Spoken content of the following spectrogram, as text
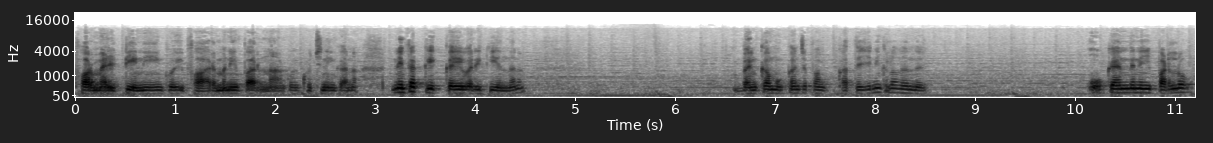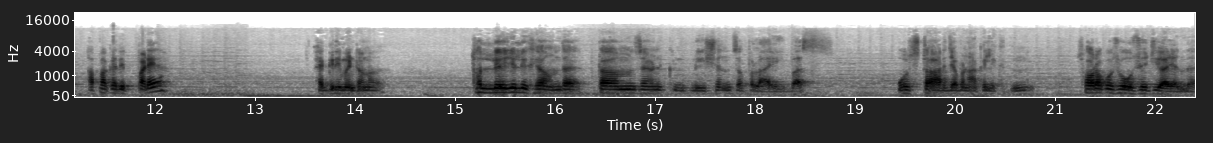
ਫਾਰਮੈਲਿਟੀ ਨਹੀਂ, ਕੋਈ ਫਾਰਮ ਨਹੀਂ ਭਰਨਾ, ਕੋਈ ਕੁਝ ਨਹੀਂ ਕਰਨਾ। ਨਹੀਂ ਤਾਂ ਕਈ- ਵਾਰੀ ਕੀ ਹੁੰਦਾ ਨਾ, ਬੈਂਕਾਂ ਮੁੱਕਾਂ ਚ ਆਪਾਂ ਖਾਤੇ 'ਚ ਨਹੀਂ ਖਲਾਉਂਦੇ ਹੁੰਦੇ। ਉਹ ਕਹਿੰਦੇ ਨੇ ਜੀ ਪੜ ਲਓ, ਆਪਾਂ ਕਦੇ ਪੜਿਆ ਐਗਰੀਮੈਂਟ ਉਹਨਾਂ ਦਾ। ਥੱਲੇ ਜੇ ਲਿਖਿਆ ਹੁੰਦਾ ਟਰਮਸ ਐਂਡ ਕੰਡੀਸ਼ਨਸ ਅਪਲਾਈ ਬਸ। ਉਹ ਸਟਾਰ ਜਿਹਾ ਬਣਾ ਕੇ ਲਿਖ ਦਿੰਦੇ ਸਾਰਾ ਕੁਝ ਉਸੇ 'ਚ ਹੀ ਆ ਜਾਂਦਾ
